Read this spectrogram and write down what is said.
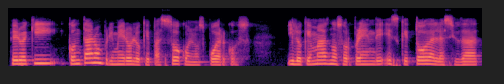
Pero aquí contaron primero lo que pasó con los puercos, y lo que más nos sorprende es que toda la ciudad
